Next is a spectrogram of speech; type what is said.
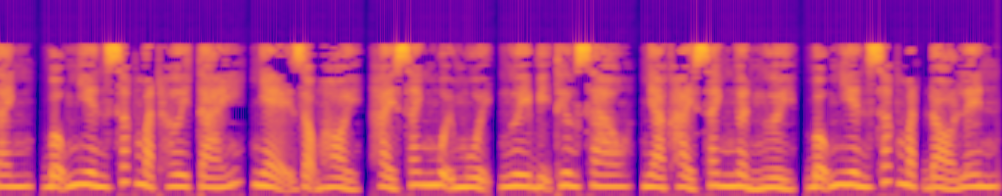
xanh, bỗng nhiên sắc mặt hơi tái, nhẹ giọng hỏi, hải xanh muội muội, ngươi bị thương sao, nhạc hải xanh ngẩn người, bỗng nhiên sắc mặt đỏ lên,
